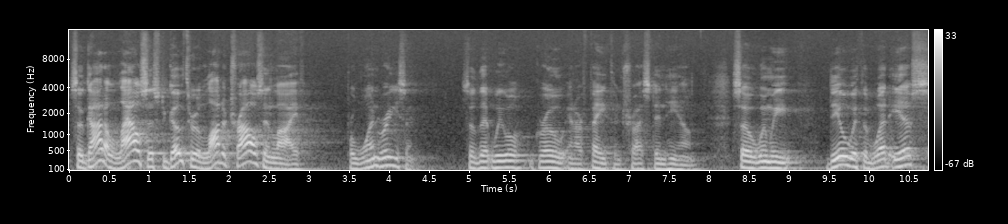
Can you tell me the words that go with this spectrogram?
So God allows us to go through a lot of trials in life for one reason so that we will grow in our faith and trust in Him. So when we deal with the what ifs,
